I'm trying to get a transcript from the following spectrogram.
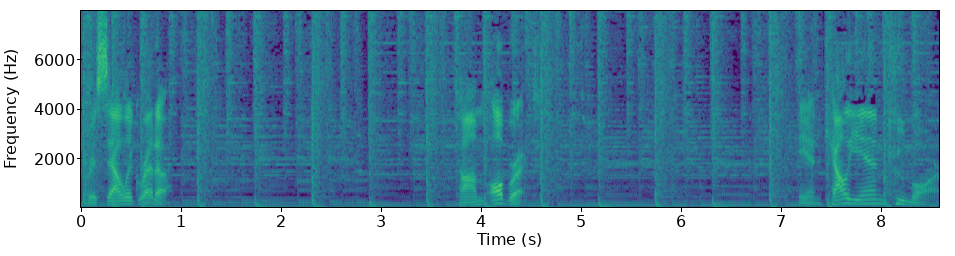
Chris Allegretta, Tom Albrecht, and Kalyan Kumar.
